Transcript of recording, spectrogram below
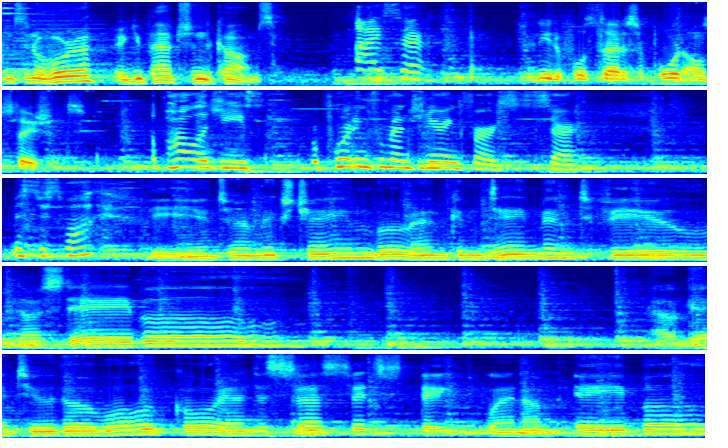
Ensign Uhura, are you patched into comms? Aye, sir. I need a full status report, all stations. Apologies. Reporting from engineering first, sir. Mr. Spock? The intermix chamber and containment field are stable. I'll get to the warp core and assess its state when I'm able.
